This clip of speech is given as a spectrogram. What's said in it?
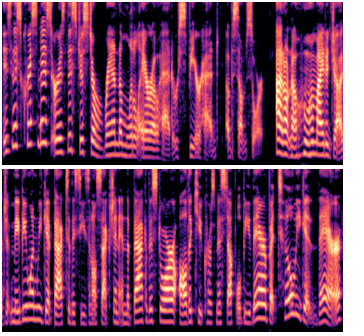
is this Christmas or is this just a random little arrowhead or spearhead of some sort? I don't know. Who am I to judge? Maybe when we get back to the seasonal section in the back of the store, all the cute Christmas stuff will be there. But till we get there,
